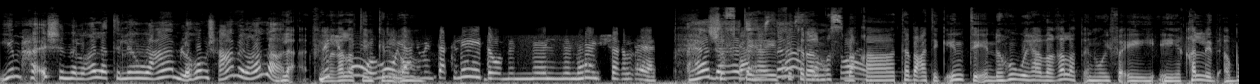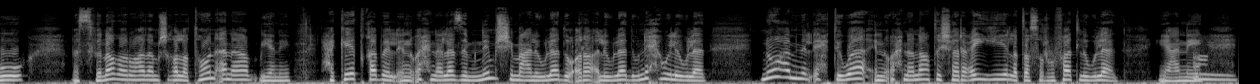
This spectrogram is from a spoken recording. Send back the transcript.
يمحى إيش من الغلط اللي هو عامله؟ هو مش عامل غلط. لا في الغلط هو؟ يمكن هو يعني الأم. من تقليده من ال- هاي الشغلات. هذا شفتي هاي. الفكرة المسبقة تبعتك أنت إنه هو هذا غلط ي- يقلد أبوه. بس في نظره هذا مش غلط. هون أنا يعني حكيت قبل إنه إحنا لازم نمشي مع الأولاد وآراء الأولاد ونحوي الأولاد. نوع من الاحتواء إنه إحنا نعطي شرعية لتصرفات الأولاد. يعني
